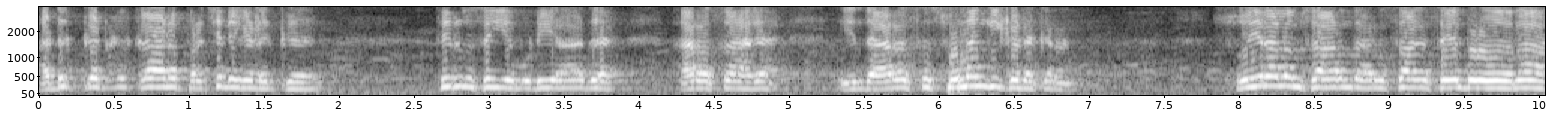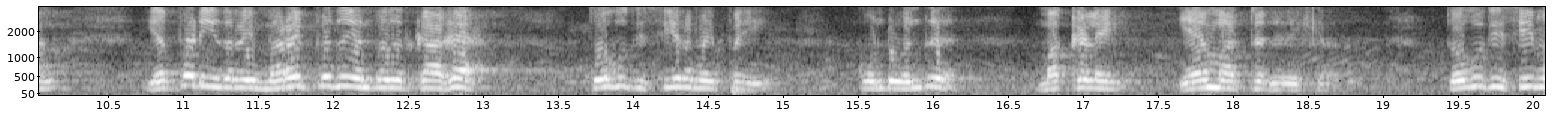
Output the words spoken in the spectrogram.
அடுக்கடுக்கான பிரச்சனைகளுக்கு தீர்வு செய்ய முடியாத அரசாக இந்த அரசு சுணங்கி கிடக்கிறது. சுயநலம் சார்ந்த அரசாக செயல்படுவதனால் எப்படி இதனை மறைப்பது என்பதற்காக தொகுதி சீரமைப்பை கொண்டு வந்து மக்களை ஏமாற்ற நினைக்கிறது. தொகுதி சீம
